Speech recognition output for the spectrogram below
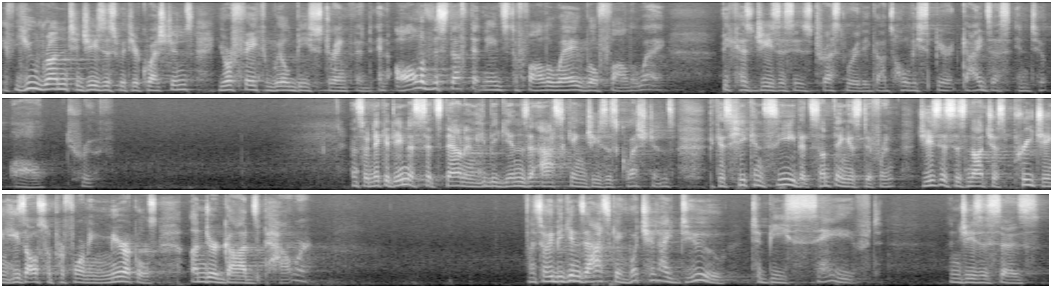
If you run to Jesus with your questions, your faith will be strengthened, and all of the stuff that needs to fall away will fall away because Jesus is trustworthy. God's Holy Spirit guides us into all truth. And so Nicodemus sits down and he begins asking Jesus questions because he can see that something is different. Jesus is not just preaching, he's also performing miracles under God's power. And so he begins asking, What should I do to be saved? And Jesus says,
